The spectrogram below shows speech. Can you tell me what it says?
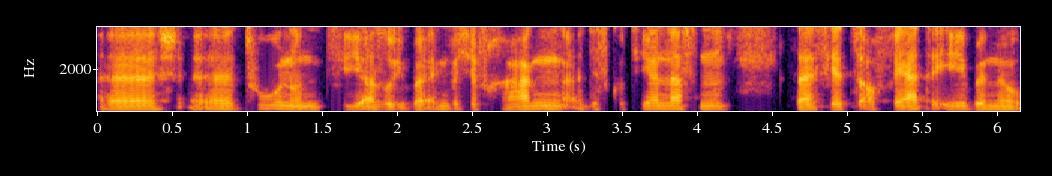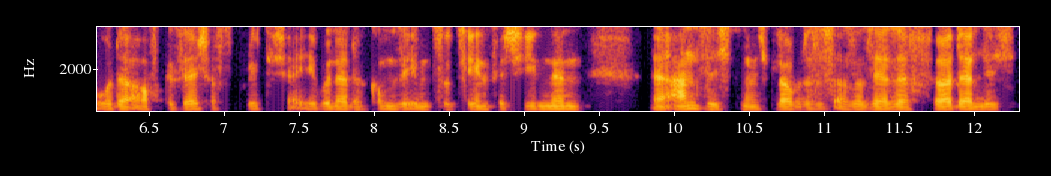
äh, äh, tun und sie also über irgendwelche Fragen äh, diskutieren lassen, sei es jetzt auf Werteebene oder auf gesellschaftspolitischer Ebene, da kommen sie eben zu zehn verschiedenen äh, Ansichten. Und ich glaube, das ist also sehr, sehr förderlich,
